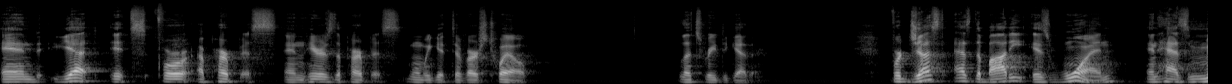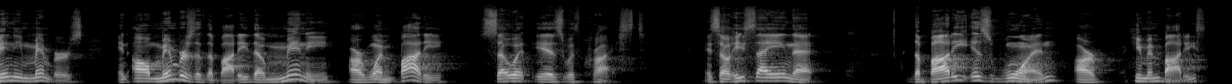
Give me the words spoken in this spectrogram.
And yet, it's for a purpose. And here's the purpose when we get to verse 12. Let's read together. For just as the body is one and has many members, and all members of the body, though many, are one body, so it is with Christ. And so he's saying that the body is one, our human bodies.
